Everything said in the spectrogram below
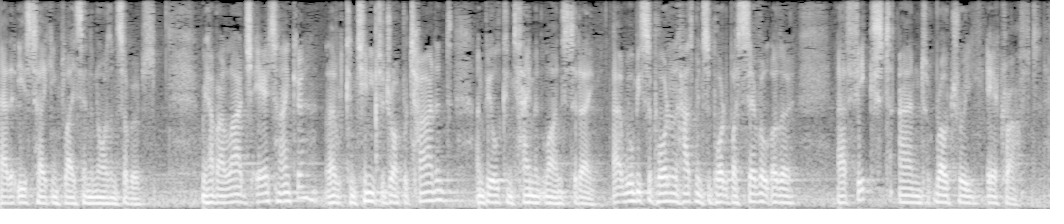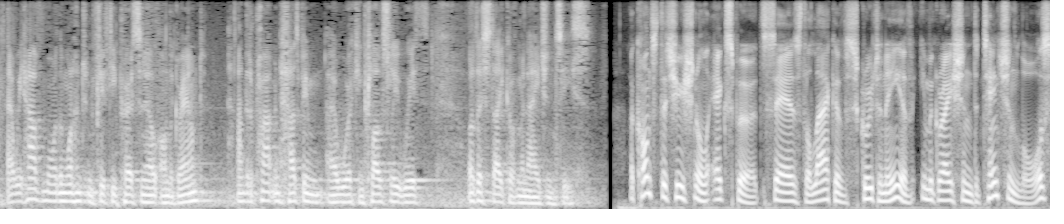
uh, that is taking place in the northern suburbs. We have our large air tanker that will continue to drop retardant and build containment lines today. Uh, will be supported and has been supported by several other uh, fixed and rotary aircraft. Uh, we have more than 150 personnel on the ground, and the department has been uh, working closely with other state government agencies. A constitutional expert says the lack of scrutiny of immigration detention laws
